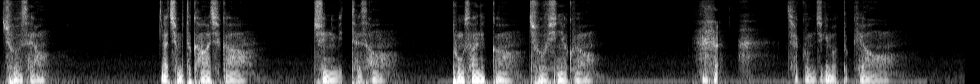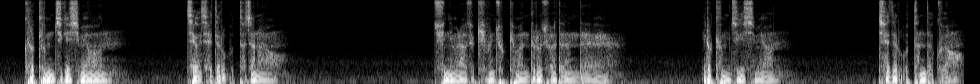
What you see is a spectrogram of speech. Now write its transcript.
좋으세요? 아침부터 강아지가 주인님 밑에서 봉사하니까 좋으시냐고요? 자꾸 움직이면 어떡해요? 그렇게 움직이시면 제가 제대로 못하잖아요. 주인님을 아주 기분 좋게 만들어줘야 되는데, 이렇게 움직이시면 제대로 못한다고요.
